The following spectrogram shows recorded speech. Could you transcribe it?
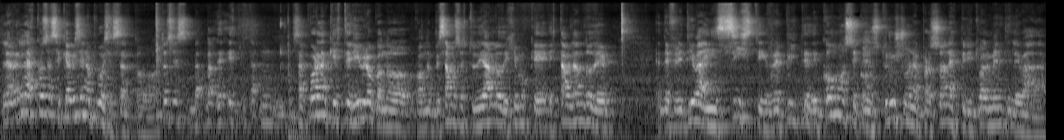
la realidad de las cosas es que a veces no puedes hacer todo. Entonces, eh, ¿se acuerdan que este libro cuando, cuando empezamos a estudiarlo dijimos que está hablando de, en definitiva, insiste y repite de cómo se construye una persona espiritualmente elevada?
